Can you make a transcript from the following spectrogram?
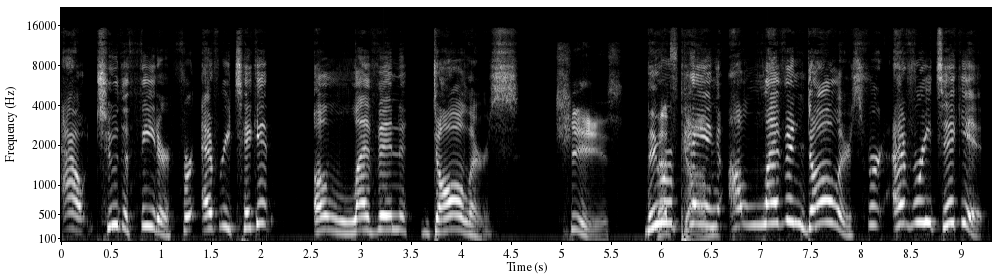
out to the theater for every ticket eleven dollars. Jeez. They were paying dumb. eleven dollars for every ticket.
